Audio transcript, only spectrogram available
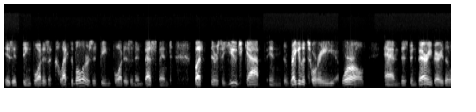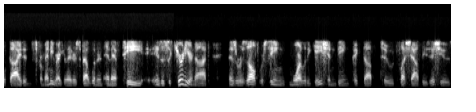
Is it being bought as a collectible or is it being bought as an investment? But there's a huge gap in the regulatory world and there's been very, very little guidance from any regulators about what an NFT is a security or not. As a result, we're seeing more litigation being picked up to flesh out these issues.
